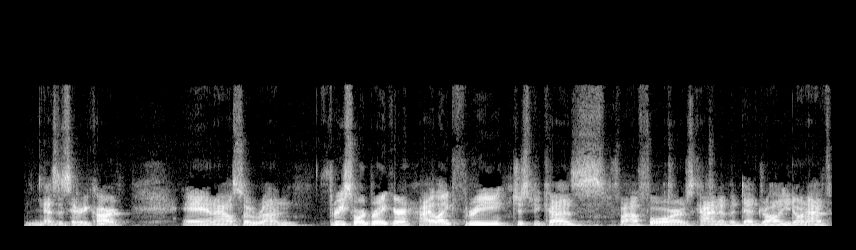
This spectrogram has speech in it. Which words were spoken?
necessary card. And I also run three Swordbreaker. I like three just because uh, four is kind of a dead draw. You don't have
